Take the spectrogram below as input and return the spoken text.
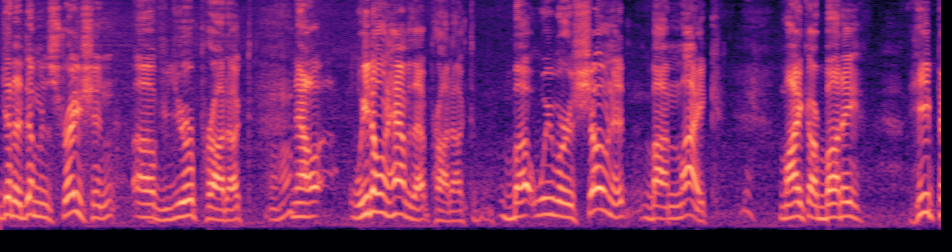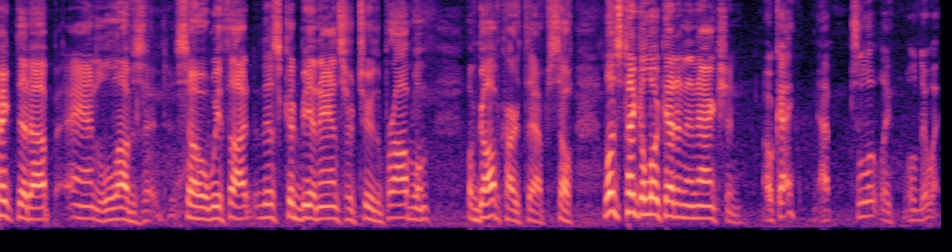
get a demonstration of your product. Mm-hmm. Now, we don't have that product, but we were shown it by Mike. Mike, our buddy, he picked it up and loves it. So we thought this could be an answer to the problem of golf cart theft. So let's take a look at it in action. Okay, absolutely, we'll do it.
